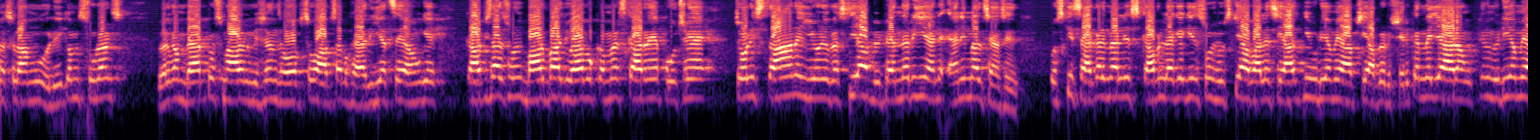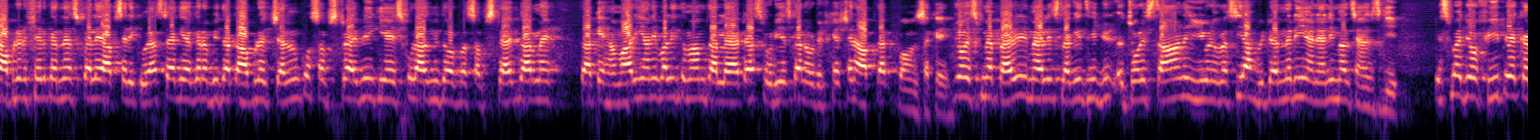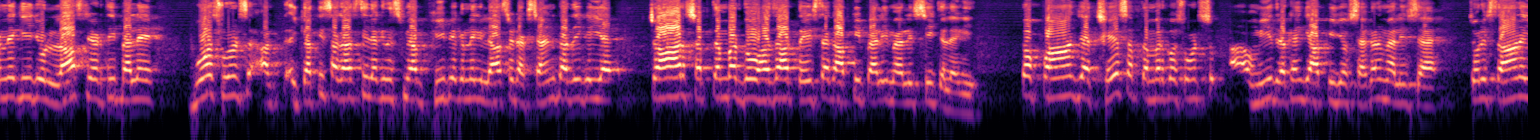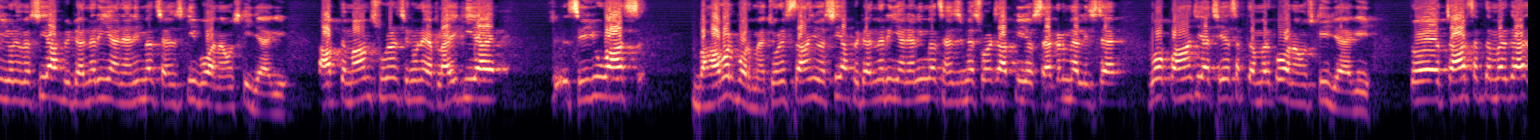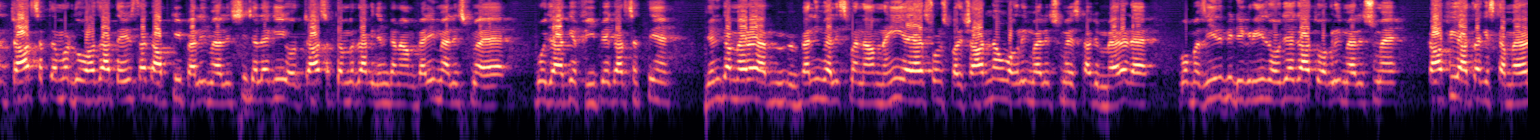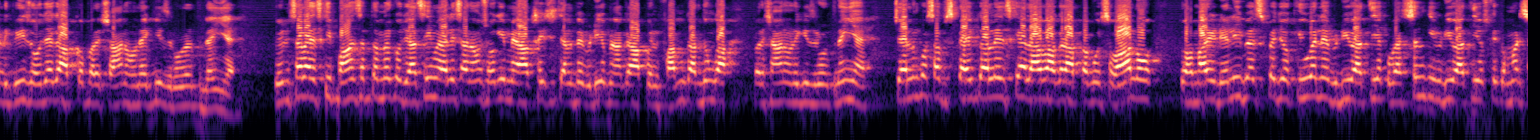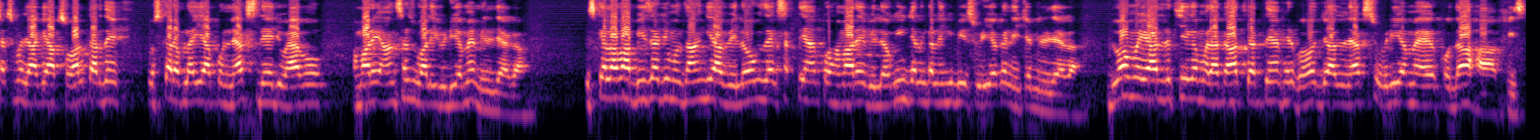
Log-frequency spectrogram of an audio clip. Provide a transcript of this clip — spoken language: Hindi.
अस्सलाम students. Welcome back to smart mission hope so आप सब खैरियत से होंगे। काफ़ी सारे स्टूडेंट बार बार जो है वो कमेंट्स कर रहे हैं, पूछ रहे हैं। Cholistan university of veterinary and animal sciences उसकी सेकंड मैलिस कब लगेगी उसके हवाले से आज की वीडियो में आपसे अपडेट शेयर करने जा रहा हूँ। वीडियो में अपडेट शेयर करने से पहले आपसे रिक्वेस्ट है कि अगर अभी तक आपने चैनल को सब्सक्राइब नहीं किया, इसको लाजमी तौर पर सब्सक्राइब कर लें। ताकि हमारी आने वाली तमाम लेटेस्ट वीडियोस का नोटिफिकेशन आप तक पहुँच सके। जो इसमें पहली मैलिस लगी थी Cholistan university of veterinary and animal science की। इसमें जो फ़ी पे करने की जो लास्ट डेट थी, पहले बहुत स्टूडेंट्स इकतीस अगस्त थी, लेकिन इसमें अब फ़ी पे करने की लास्ट डेट एक्सटेंड कर दी गई है। चार सितंबर 2023 तक आपकी पहली मैलिस सी चलेगी। तो पाँच या छः सितंबर को स्टूडेंट्स उम्मीद रखें कि आपकी जो सेकंड मैलिस है Cholistan university of veterinary and animal science की वो अनाउंस की जाएगी। आप तमाम स्टूडेंट्स इन्होंने अप्लाई किया है। सी यू वास बहावलपुर में Cholistan university of veterinary and animal science में स्टूडेंट्स आपकी जो सेकंड में लिस्ट है, वो पाँच या छः सितंबर को अनाउंस की जाएगी। तो चार सितंबर का चार सितंबर 2023 तक आपकी पहली मैलिस्ट चलेगी और चार सितंबर तक जिनका नाम पहली मैलिस्ट में है, वो जाके फ़ी पे कर सकते हैं। जिनका मेरा पहली मैलिस्ट में नाम नहीं आया स्टूडेंट्स परेशान ना हो, अगली मैलिस्ट में इसका जो मेरिट है, वो मजीद भी डिक्रीज हो जाएगा। तो अगली मैलिस्ट में काफ़ी हद तक इसका मेरिट डिक्रीज हो जाएगा। आपको परेशान होने की ज़रूरत नहीं है। तो इंशाल्लाह इसकी पाँच सितंबर को जैसे ही मैलिस अनाउंस होगी, मैं आपसे इसी चैनल पे वीडियो बनाकर आपको इन्फॉर्म कर दूँगा। परेशान होने की ज़रूरत नहीं है। चैनल को सब्सक्राइब कर लें। इसके अलावा अगर आपका कोई सवाल हो तो हमारी डेली बेस पे जो क्यू एन ए वीडियो आती है क्वेश्चन की वीडियो आती है, उसके कमेंट सेक्शन में जाके आप सवाल कर दें। उसका रिप्लाई आपको नेक्स्ट डे जो है वो हमारे आंसर्स वाली वीडियो में मिल जाएगा। इसके अलावा बीजा जो मुल्तान की आप विलोग देख सकते हैं। आपको हमारे विलोगिंग चैनल का लिंक भी इस वीडियो के नीचे मिल जाएगा। दुआ में याद रखिएगा। मुलाकात करते हैं फिर बहुत जल्द नेक्स्ट वीडियो में। खुदा हाफिज़।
